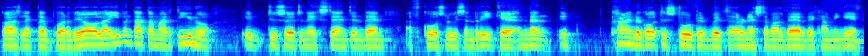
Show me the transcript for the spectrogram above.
guys like Pep Guardiola, even Tata Martino to a certain extent, and then of course Luis Enrique, and then it kind of got distorted with Ernesto Valverde coming in.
